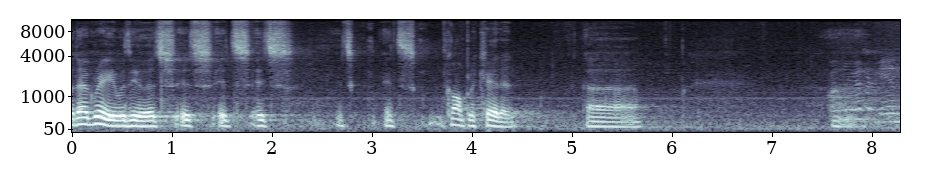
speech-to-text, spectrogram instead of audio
but I agree with you. It's, it's, it's, it's, it's, it's complicated. Uh, On the other hand,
